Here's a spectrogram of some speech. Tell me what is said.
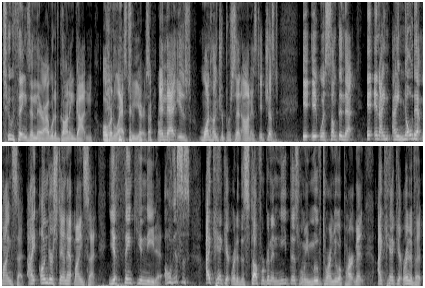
two things in there I would have gone and gotten over the last two years. And that is 100% honest. It just, it, it was something that, and and I, I know that mindset. I understand that mindset. You think you need it. Oh, this is, I can't get rid of this stuff. We're going to need this when we move to our new apartment. I can't get rid of it.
